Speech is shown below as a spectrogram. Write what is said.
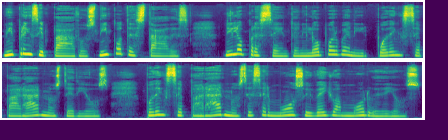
ni principados, ni potestades, ni lo presente, ni lo porvenir pueden separarnos de Dios, pueden separarnos de ese hermoso y bello amor de Dios.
